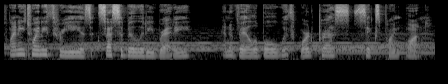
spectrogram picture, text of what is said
2023 is accessibility ready and available with WordPress 6.1.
